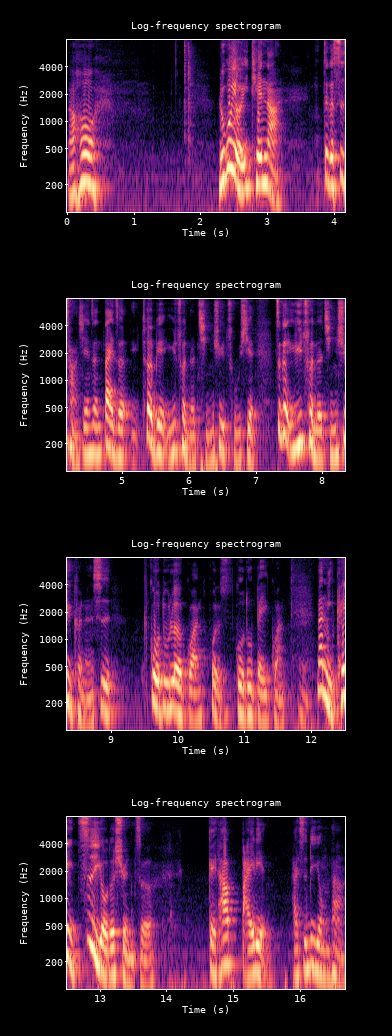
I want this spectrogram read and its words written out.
然后。如果有一天呐、啊，这个市场先生带着特别愚蠢的情绪出现，这个愚蠢的情绪可能是过度乐观或者是过度悲观，嗯、那你可以自由的选择给他白脸还是利用他，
